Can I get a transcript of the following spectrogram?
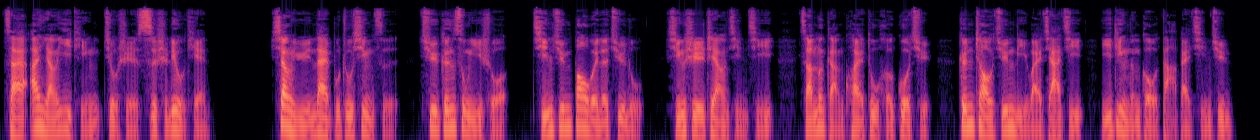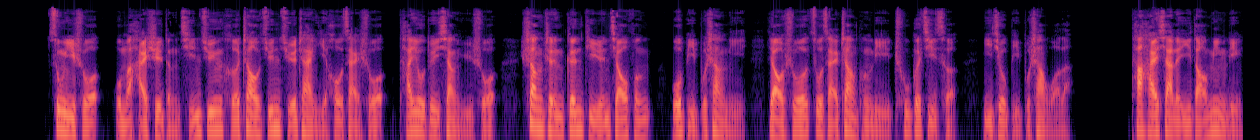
在安阳一停就是四十六天。项羽耐不住性子，去跟宋义说：“秦军包围了巨鹿，形势这样紧急，咱们赶快渡河过去，跟赵军里外夹击，一定能够打败秦军。”宋义说：“我们还是等秦军和赵军决战以后再说。”他又对项羽说：“上阵跟敌人交锋，我比不上你。要说坐在帐篷里出个计策。”你就比不上我了。他还下了一道命令：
